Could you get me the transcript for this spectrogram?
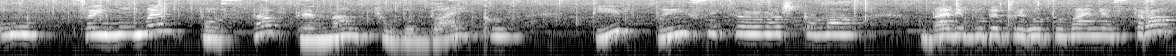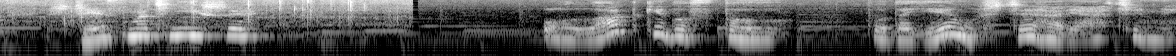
У цей момент поставте нам вподобайку, підписуйтесь на наш канал. Далі буде приготування страв ще смачніше. Оладки до столу подаємо ще гарячими.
